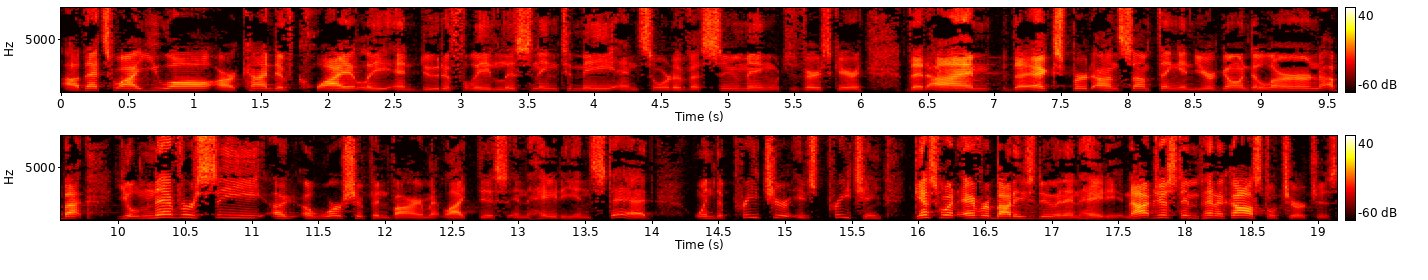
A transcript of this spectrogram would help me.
Uh, that's why you all are kind of quietly and dutifully listening to me and sort of assuming, which is very scary, that I'm the expert on something and you're going to learn about. You'll never see a, a worship environment like this in Haiti. Instead, when the preacher is preaching, guess what everybody's doing in Haiti? Not just in Pentecostal churches,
